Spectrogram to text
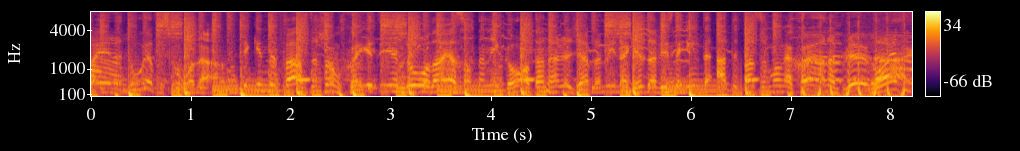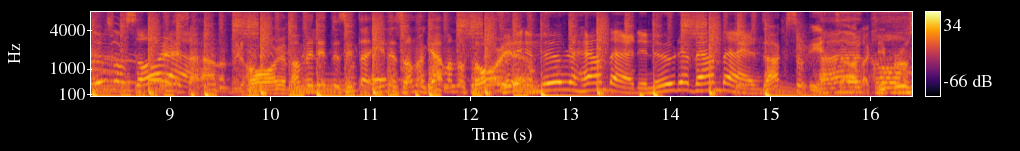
Vad är det då jag får skåda? Blicken den fastnar som skägget i en låda. Jag satt den i gatan, herre jävla mina gudar. Visste inte att det fanns så många sköna brudar. Var det inte du som sa det? Vill inte sitta inne som någon gammal notarie. För det är nu det händer, det är nu det vänder. Det är dags att inte alla klippor och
